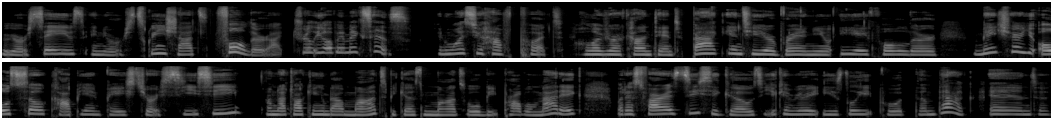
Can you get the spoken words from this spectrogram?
your saves, and your screenshots folder. I truly hope it makes sense. And once you have put all of your content back into your brand new EA folder, make sure you also copy and paste your CC I'm not talking about mods because mods will be problematic, but as far as CC goes, you can very easily put them back. And to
